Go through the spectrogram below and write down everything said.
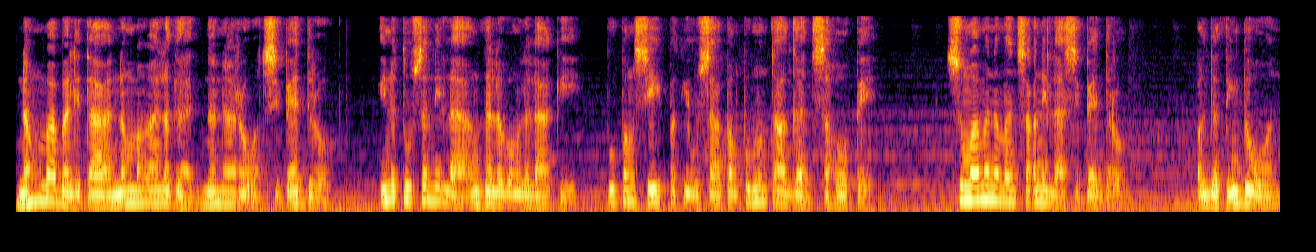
Nang mabalitaan ng mga alagad na naroon si Pedro, inutusan nila ang dalawang lalaki upang siya'y pakiusapang pumunta agad sa Hope. Sumama naman sa kanila si Pedro. Pagdating doon,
